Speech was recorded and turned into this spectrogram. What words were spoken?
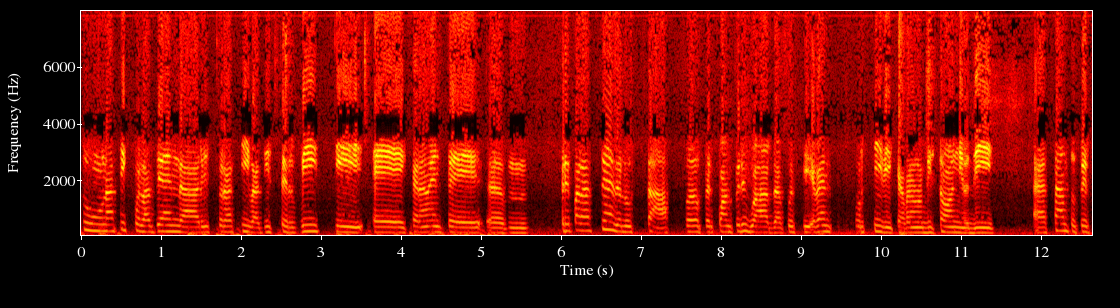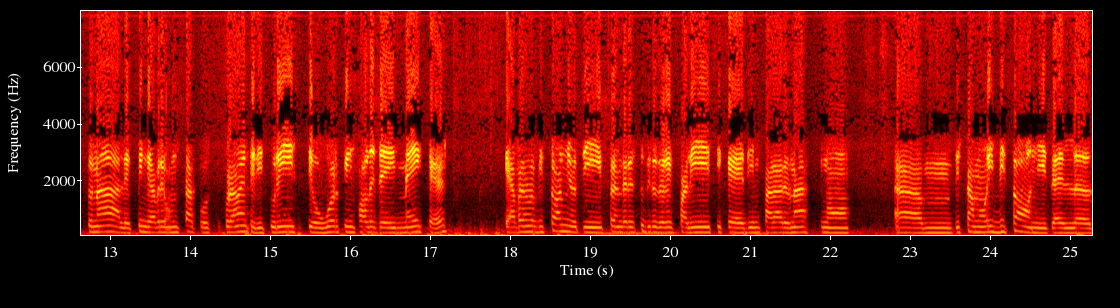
su una piccola azienda ristorativa di servizi e chiaramente ehm, preparazione dello staff per quanto riguarda questi eventi sportivi che avranno bisogno di eh, tanto personale, quindi avremo un sacco sicuramente di turisti o working holiday makers che avranno bisogno di prendere subito delle qualifiche, di imparare un attimo ehm, diciamo, i bisogni del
